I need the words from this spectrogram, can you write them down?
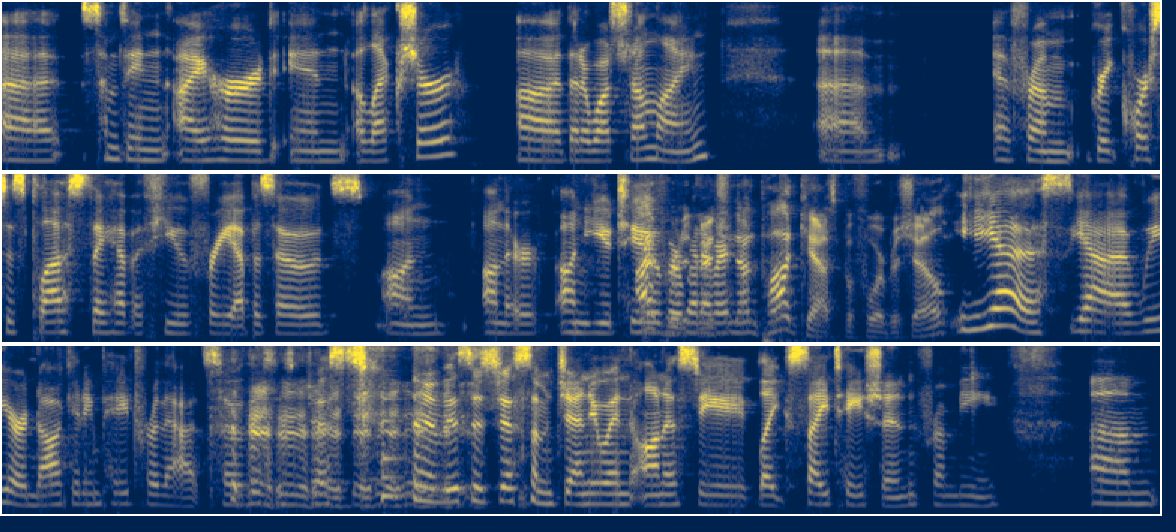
uh, something I heard in a lecture uh, that I watched online um, from Great Courses Plus. They have a few free episodes on on their on YouTube I've or whatever. mentioned on podcasts before, Michelle. Yes, yeah, we are not getting paid for that. So this is just this is just some genuine honesty, like citation from me. Um,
